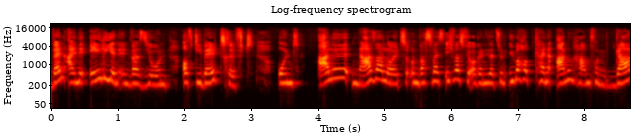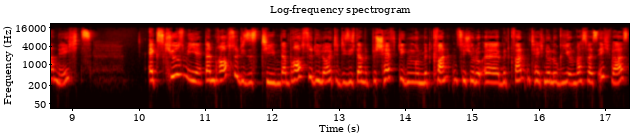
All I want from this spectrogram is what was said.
wenn eine Alien-Invasion auf die Welt trifft und alle NASA-Leute und was weiß ich was für Organisationen überhaupt keine Ahnung haben von gar nichts. Excuse me, dann brauchst du dieses Team, dann brauchst du die Leute, die sich damit beschäftigen und mit, Quantenpsycholo äh, mit Quantentechnologie und was weiß ich was.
